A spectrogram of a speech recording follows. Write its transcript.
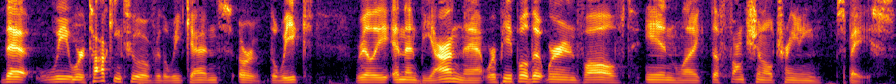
that we were talking to over the weekends or the week really and then beyond that were people that were involved in like the functional training space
